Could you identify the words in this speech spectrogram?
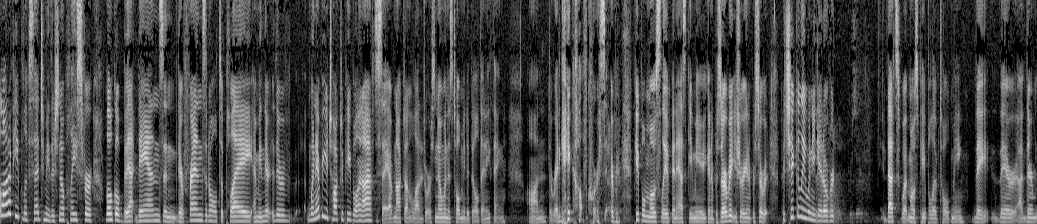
A lot of people have said to me, "There's no place for local ba- bands and their friends and all to play." I mean, they're, they're whenever you talk to people, and I have to say, I've knocked on a lot of doors. No one has told me to build anything on the Redgate Golf Course. Every, people mostly have been asking me, "Are you going to preserve it? You sure you're going to preserve it?" Particularly when you get over. That's what most people have told me. They they're uh, they're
